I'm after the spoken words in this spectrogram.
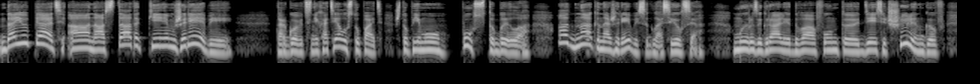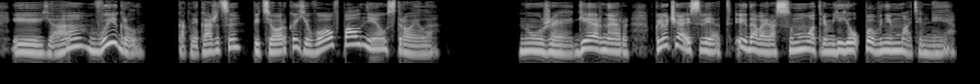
«Даю пять, а на остаток кинем жребий». Торговец не хотел уступать, чтоб ему пусто было. Однако на жребий согласился. Мы разыграли два фунта десять шиллингов, и я выиграл. Как мне кажется, пятерка его вполне устроила. «Ну же, Гернер, включай свет и давай рассмотрим ее повнимательнее».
